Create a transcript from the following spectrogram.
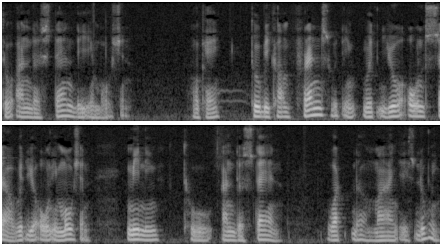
to understand the emotion. Okay? To become friends with, with your own self, with your own emotion, meaning to understand what the mind is doing.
